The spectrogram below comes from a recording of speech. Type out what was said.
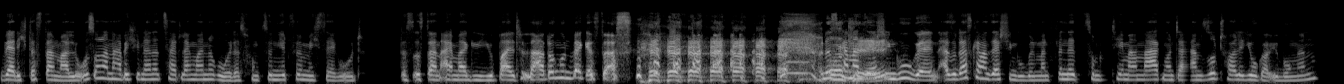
werde ich das dann mal los und dann habe ich wieder eine Zeit lang meine Ruhe. Das funktioniert für mich sehr gut. Das ist dann einmal geballte Ladung und weg ist das. und das okay. kann man sehr schön googeln. Also das kann man sehr schön googeln. Man findet zum Thema Magen und Darm so tolle Yoga-Übungen.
